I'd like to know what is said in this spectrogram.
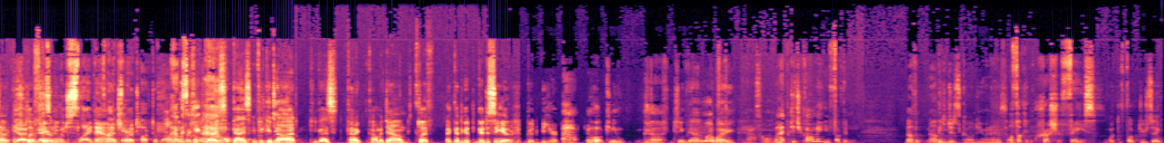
uh, yeah, Cliff guys, here. if you could just slide down. I just want to talk to Ronnie. Was for a a couple guys, Ow. guys, if you What are could you not, can you guys kind of calm it down? Cliff, uh, good, good, good to see you. Good to be here. Ah, oh, can you, uh, can you get out of my way? What did you call me? You fucking nothing. I Nothing. think he just called you an asshole. I'll fucking crush your face. What the fuck do you say?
